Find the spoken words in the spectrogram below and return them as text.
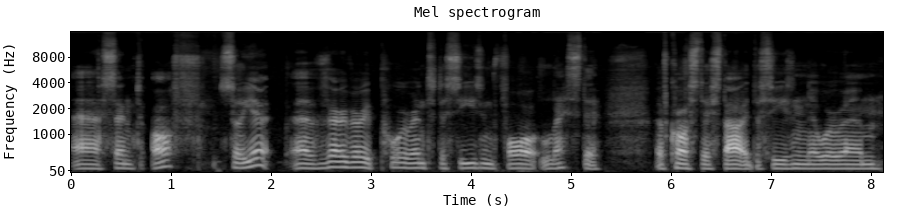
uh, sent off. So yeah, a very very poor end to the season for Leicester. Of course, they started the season they were um,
